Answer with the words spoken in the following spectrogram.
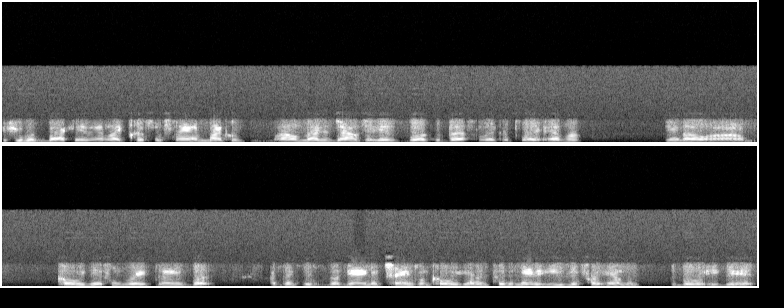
if you look back at it, like Chris was saying, Michael uh, Magic Johnson is was the best Laker player ever. You know, um, Kobe did some great things, but I think the, the game had changed when Kobe got into it. It made it easier for him to, to do what he did.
